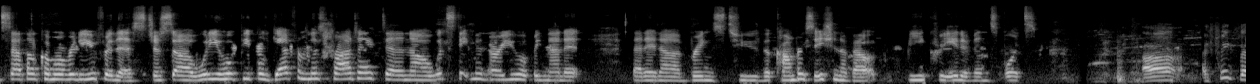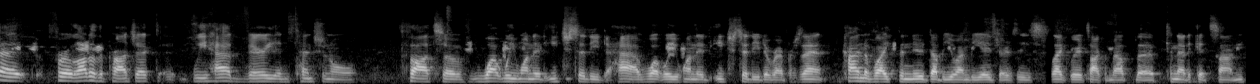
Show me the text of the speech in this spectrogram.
Seth, I'll come over to you for this. Just uh, what do you hope people get from this project, and uh, what statement are you hoping that it that it uh, brings to the conversation about being creative in sports? Uh, I think that for a lot of the project, we had very intentional thoughts of what we wanted each city to have, what we wanted each city to represent, kind of like the new WNBA jerseys, like we were talking about the Connecticut Sun,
